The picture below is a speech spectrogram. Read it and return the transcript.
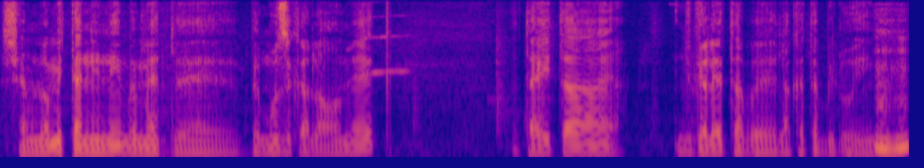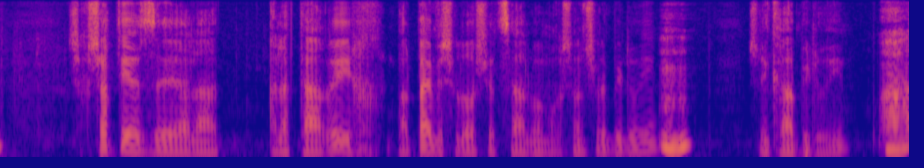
שהם לא מתעניינים באמת במוזיקה לעומק, אתה היית, התגלית בלהקת הבילויים. מהמם, כשחשבתי על זה, על, ה, על התאריך, ב-2003 יצא האלבום הראשון של הבילויים, מהמם. שנקרא הבילויים. אהה,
